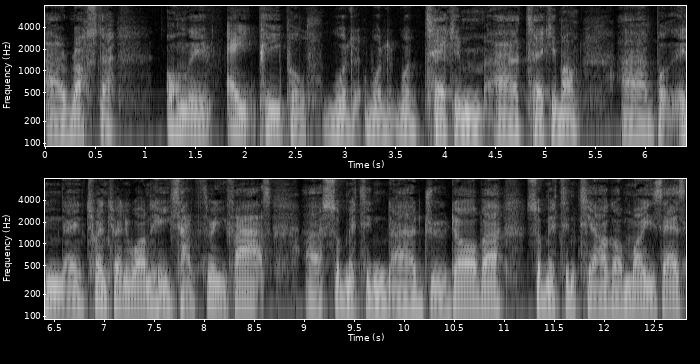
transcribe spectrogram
uh, roster, only eight people would would would take him uh, take him on. Uh, but in, in, 2021, he's had three fights, uh, submitting uh, Drew Dober, submitting Thiago Moises,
